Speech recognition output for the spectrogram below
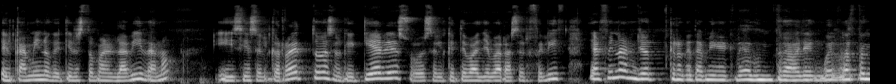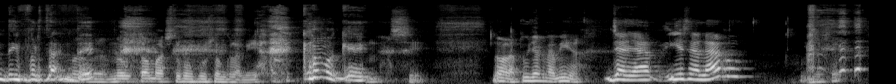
el camino que quieres tomar en la vida, ¿no? Y si es el correcto, es el que quieres o es el que te va a llevar a ser feliz. Y al final yo creo que también he creado un trabalengua, es bastante importante. No, me gustó más tu conclusión que la mía. ¿Cómo que? Sí. No, la tuya que la mía. Ya, ya. ¿Y ese halago? No sé.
